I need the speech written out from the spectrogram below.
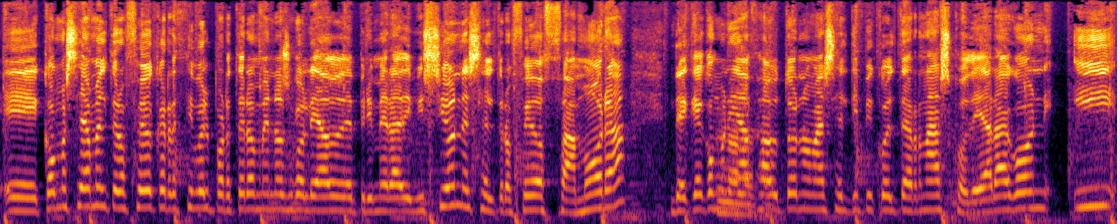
Eh, ¿Cómo se llama el trofeo que recibe el portero menos goleado de Primera División? Es el trofeo Zamora. ¿De qué comunidad No, no sé. autónoma es el típico el ternasco de Aragón? Y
